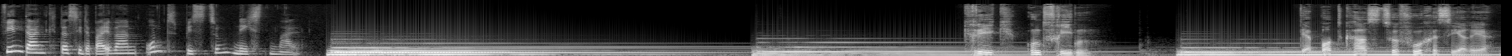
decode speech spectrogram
Vielen Dank, dass Sie dabei waren und bis zum nächsten Mal. Krieg und Frieden. Der Podcast zur Furche-Serie.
